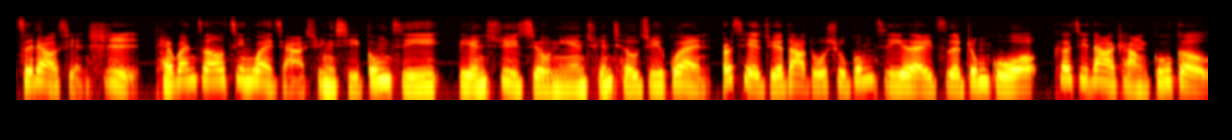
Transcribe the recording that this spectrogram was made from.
资料显示，台湾遭境外假讯息攻击，连续九年全球居冠，而且绝大多数攻击来自中国。科技大厂 Google、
